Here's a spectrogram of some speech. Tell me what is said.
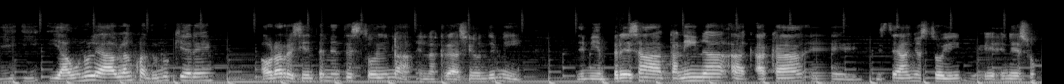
y, a uno le hablan cuando uno quiere. Ahora recientemente estoy en la, en la creación de mi, de mi empresa canina. acá, eh, este año estoy eh, en eso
